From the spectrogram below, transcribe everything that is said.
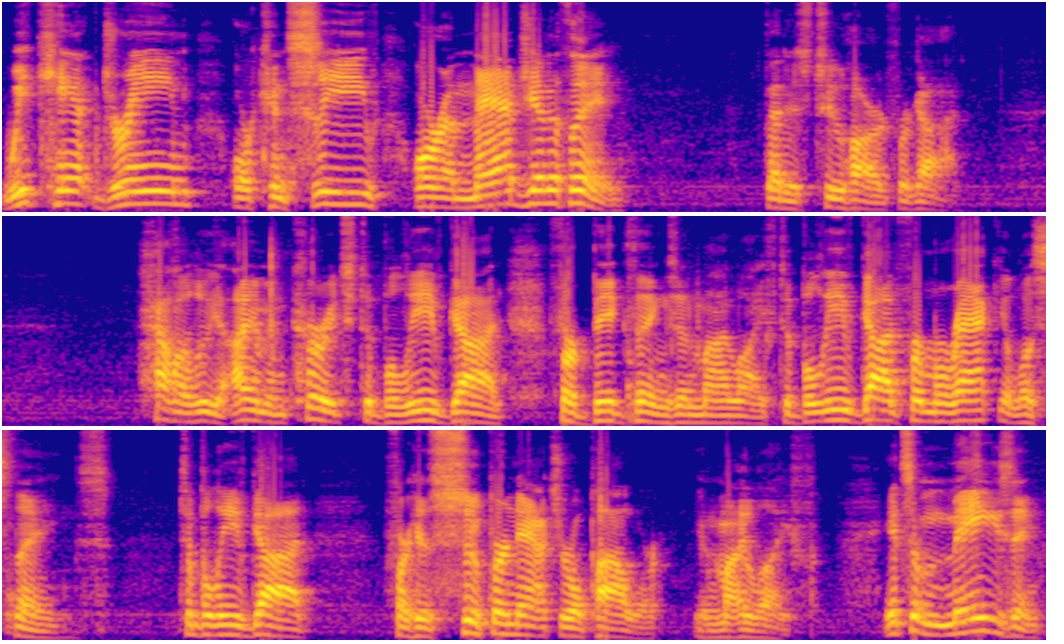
We can't dream or conceive or imagine a thing that is too hard for God. Hallelujah. I am encouraged to believe God for big things in my life, to believe God for miraculous things, to believe God for His supernatural power in my life. It's amazing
